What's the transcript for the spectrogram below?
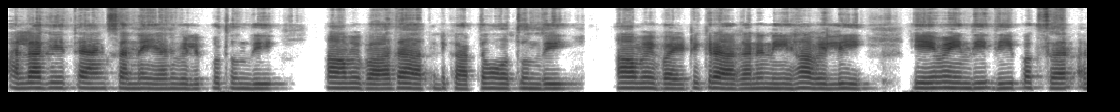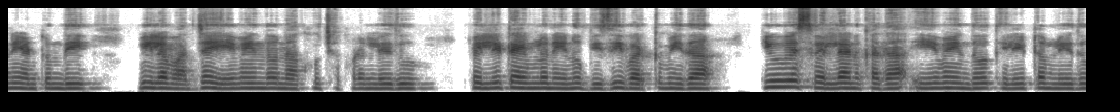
అలాగే థ్యాంక్స్ అన్నయ్య అని వెళ్ళిపోతుంది. ఆమె బాధ అతనికి అర్థమవుతుంది. ఆమె బయటికి రాగానే నేహా వెళ్ళి ఏమైంది దీపక్ సార్ అని అంటుంది. వీళ్ళ మధ్య ఏమైందో నాకు చెప్పడం లేదు. పెళ్ళి టైంలో నేను బిజీ వర్క్ మీద యూఎస్ వెళ్ళాను కదా ఏమైందో తెలియటం లేదు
